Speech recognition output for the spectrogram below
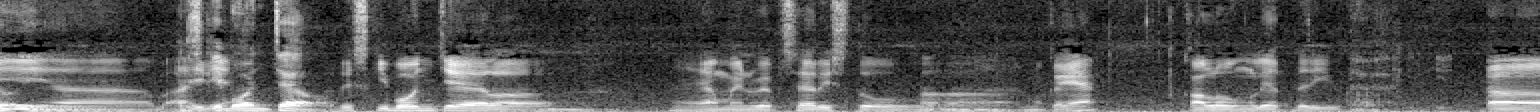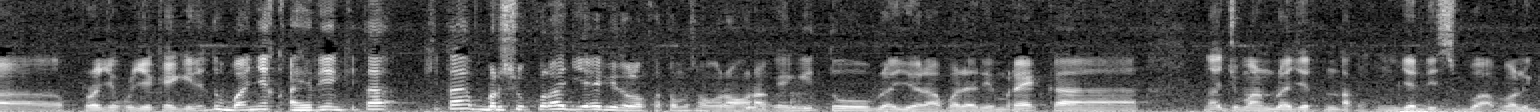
Yoi. ya, Rizky Boncel. Rizky Boncel. Nah, yang main web series tuh. Heeh. Nah, makanya kalau ngelihat dari eh, proyek-proyek kayak gini tuh banyak akhirnya kita kita bersyukur aja gitu loh ketemu sama orang-orang kayak gitu belajar apa dari mereka. Nggak cuma belajar tentang menjadi sebuah public,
